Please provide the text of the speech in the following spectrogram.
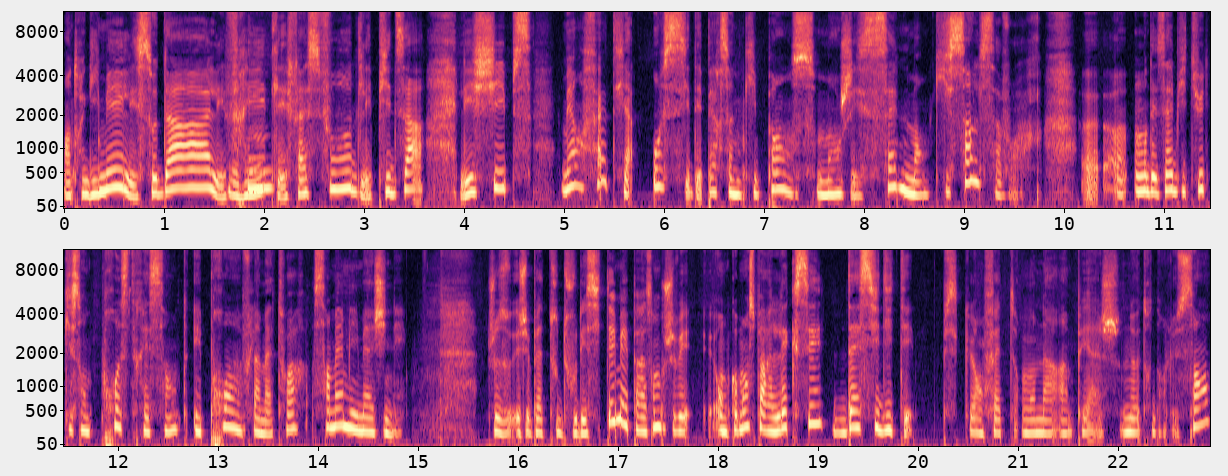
entre guillemets, les sodas, les mhm. frites, les fast-foods, les pizzas, les chips. Mais en fait, il y a aussi des personnes qui pensent manger sainement, qui sans le savoir, euh, ont des habitudes qui sont pro-stressantes et pro-inflammatoires sans même l'imaginer. Je ne vais pas toutes vous les citer, mais par exemple, on commence par l'excès d'acidité puisque en fait on a un pH neutre dans le sang,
